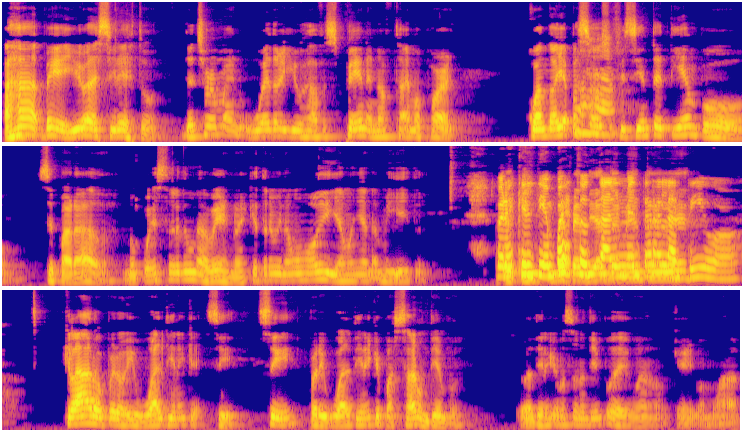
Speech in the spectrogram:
Ajá, ve, yo iba a decir esto. Determine whether you have spent enough time apart. Cuando haya pasado suficiente tiempo separado, no puede ser de una vez, no es que terminamos hoy y ya mañana amiguito. Pero es que el tiempo es totalmente relativo. Claro, pero igual tiene que, sí, sí, pero igual tiene que pasar un tiempo. Igual tiene que pasar un tiempo de, bueno, ok, vamos a...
